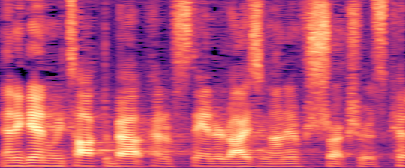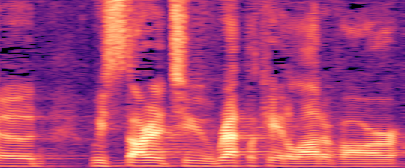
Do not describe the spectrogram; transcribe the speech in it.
And again, we talked about kind of standardizing on infrastructure as code. We started to replicate a lot of our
